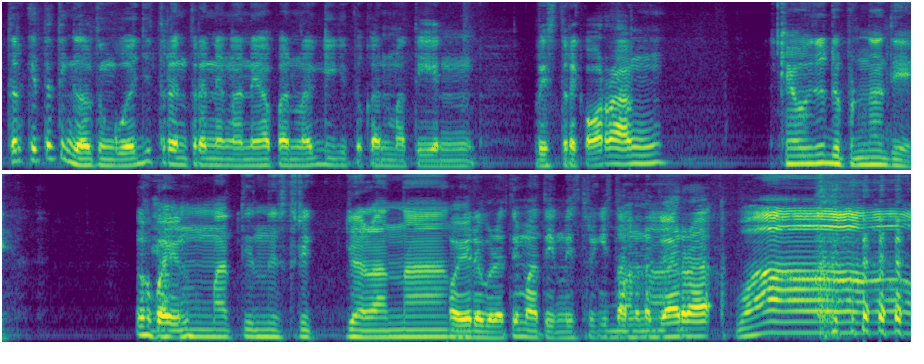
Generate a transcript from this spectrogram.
ntar kita tinggal tunggu aja tren-tren yang aneh apaan lagi gitu kan matiin listrik orang. Kayak itu udah pernah deh. Ngapain? Yang matiin listrik jalanan. Oh ya udah berarti matiin listrik istana negara. Wow,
